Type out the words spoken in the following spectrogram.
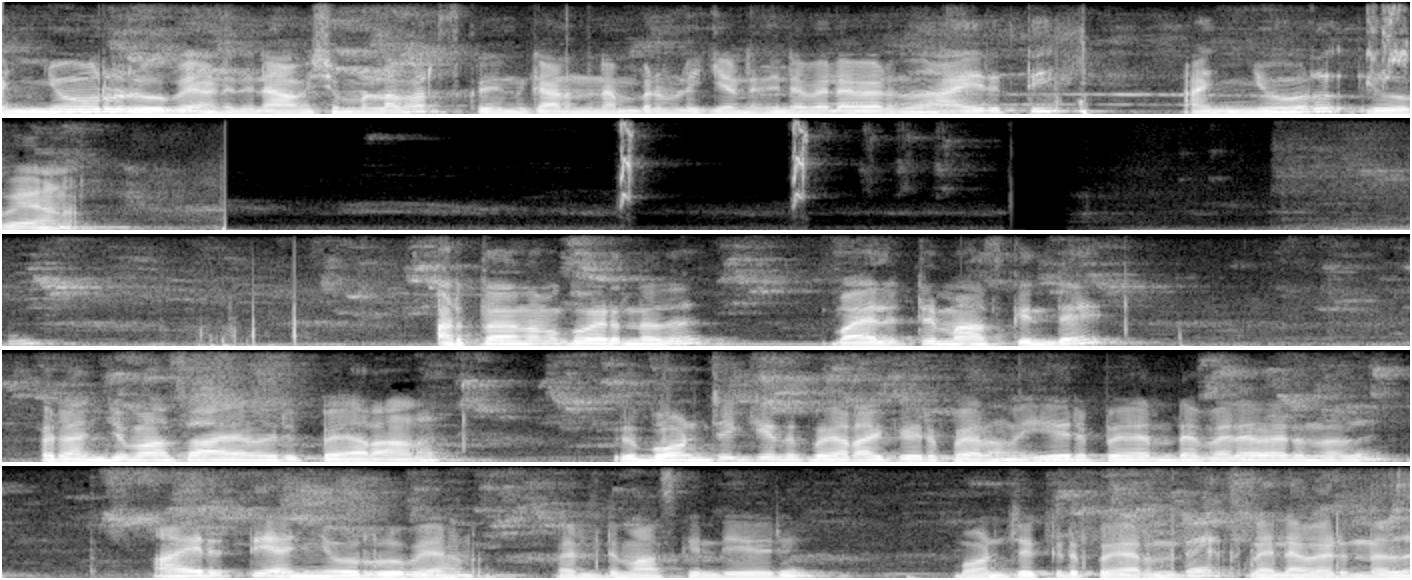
അഞ്ഞൂറ് രൂപയാണ് ഇതിനാവശ്യമുള്ളവർ സ്ക്രീനിൽ കാണുന്ന നമ്പർ വിളിക്കുകയാണ്. ഇതിന്റെ വില വരുന്നത് ആയിരത്തി അഞ്ഞൂറ് രൂപയാണ്. അടുത്തത് നമുക്ക് വരുന്നത് വയലറ്റ് മാസ്കിന്റെ ഒരു അഞ്ച് മാസമായ ഒരു പെയറാണ് ഇത് ബോൺ ചെക്ക് ചെയ്ത് പെയറാക്കിയ ഒരു പെയറാണ് ഈ ഒരു പെയറിന്റെ വില വരുന്നത് ആയിരത്തി അഞ്ഞൂറ് രൂപയാണ്. വയലറ്റ് മാസ്കിന്റെ ഈ ഒരു ബോൺ ചെക്കഡ് പെയറിന്റെ വില വരുന്നത്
